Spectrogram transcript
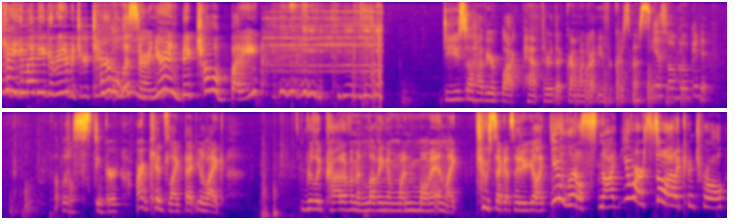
Okay, you might be a good reader, but you're a terrible listener and you're in big trouble, buddy. Do you still have your Black Panther that Grandma got you for Christmas? Yes, I'll go get it. That little stinker. Aren't kids like that? You're like really proud of them and loving them one moment, and like two seconds later, you're like, you little snot, you are so out of control.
